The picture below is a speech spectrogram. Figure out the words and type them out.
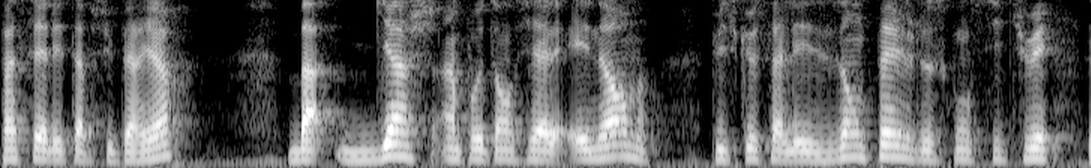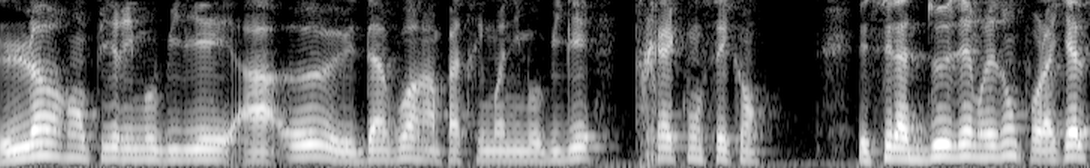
passer à l'étape supérieure, bah, gâchent un potentiel énorme puisque ça les empêche de se constituer leur empire immobilier à eux et d'avoir un patrimoine immobilier très conséquent. Et c'est la deuxième raison pour laquelle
